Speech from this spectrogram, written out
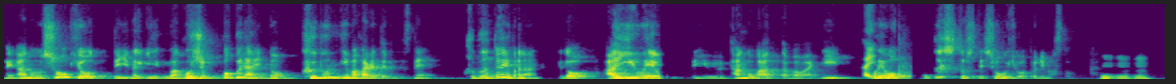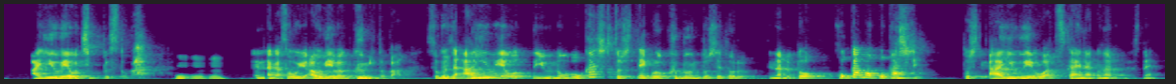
はい、あの、商標ってなんかいまあ、50個ぐらいの区分に分かれてるんですね。区分で例えばなんですけど、あいうえおいう単語があった場合に、はいこれをお菓子として商標を取りますと。うんうんうん。あいうえおチップスとか、うんうんうん。なんかそういうあいうえおグミとか、そこであいうえおっていうのをお菓子としてこれを区分として取るってなると、他のお菓子としてあいうえおは使えなくなるんですね。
